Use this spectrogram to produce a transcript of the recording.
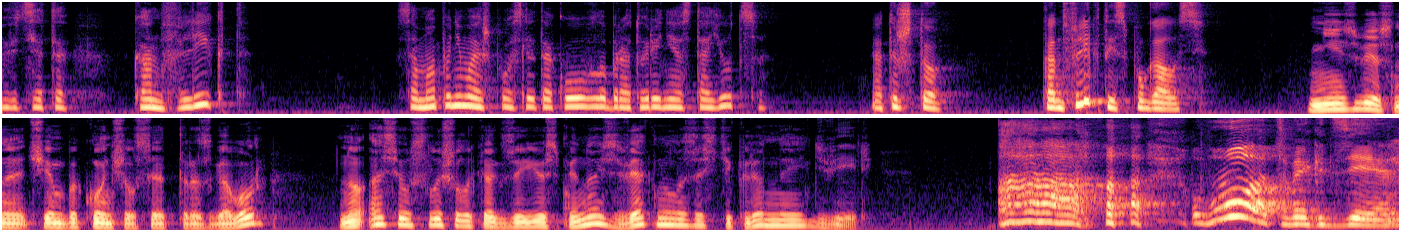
Но ведь это конфликт. Сама понимаешь, после такого в лаборатории не остаются. А ты что, конфликта испугалась? Неизвестно, чем бы кончился этот разговор, но Ася услышала, как за ее спиной звякнула застекленная дверь. А, вот вы где.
